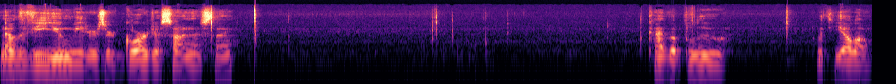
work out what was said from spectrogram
Now the VU meters are gorgeous on this thing. Kind of a blue with yellow.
